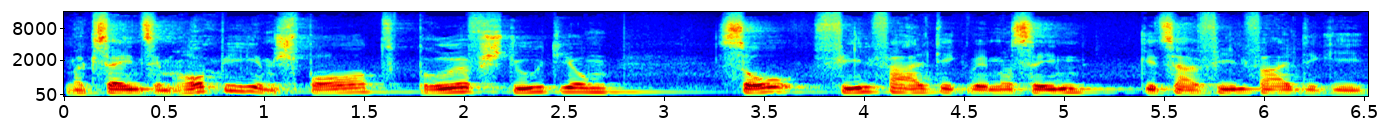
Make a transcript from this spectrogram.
Wir sehen es im Hobby, im Sport, Beruf, Studium. So vielfältig wie wir sind, gibt es auch vielfältige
